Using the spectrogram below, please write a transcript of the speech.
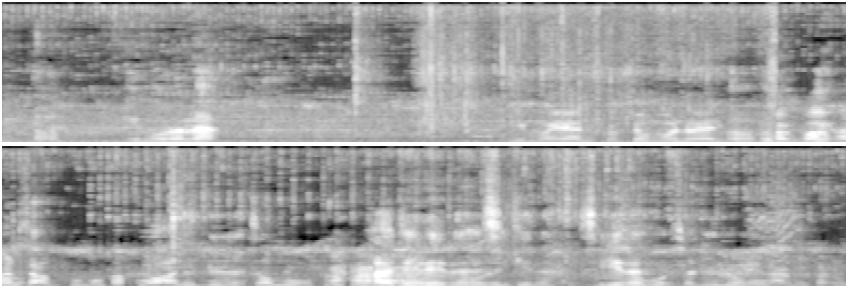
Imo ra na. Di mo yan, konsumo na yan. Oh, Di man sa ko makakuha ni dili ka mo. Ah, dili na. Sige na. Sige na. Sugo sa Ginoo. Tago.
